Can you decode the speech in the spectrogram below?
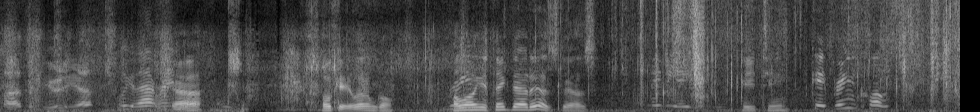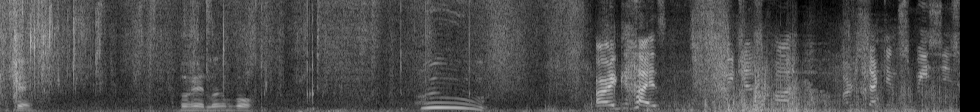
See ya. Oh, that's a beauty, yeah. Look at that rainbow. Yeah. Okay, let them go. How long do you think that is, Dez? Maybe eight. 18? Okay, bring it close. Okay. Go ahead, let them go. Woo! All right, guys. We just caught our second species.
